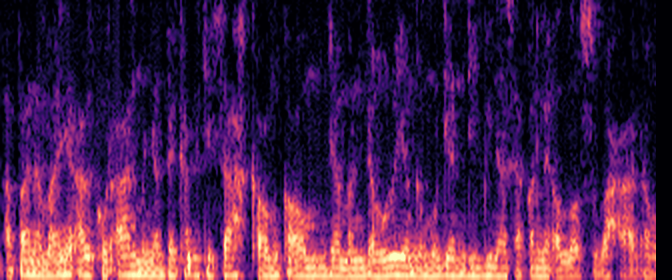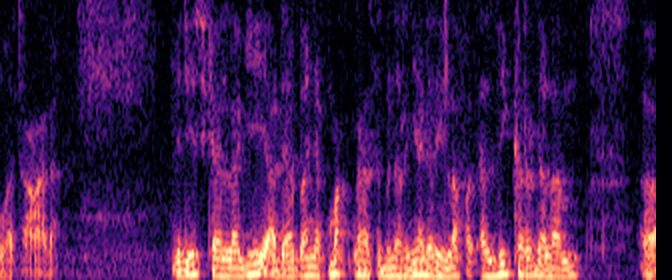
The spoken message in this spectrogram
apa namanya Al-Qur'an menyampaikan kisah kaum-kaum zaman dahulu yang kemudian dibinasakan oleh Allah Subhanahu wa taala. Jadi sekali lagi ada banyak makna sebenarnya dari lafaz az-zikr dalam uh,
